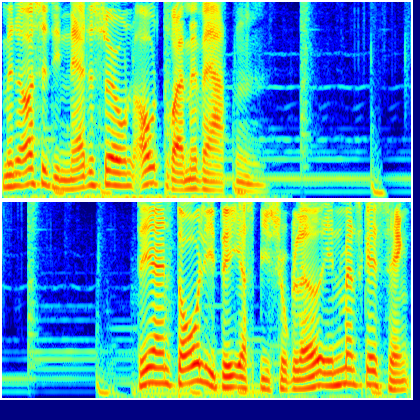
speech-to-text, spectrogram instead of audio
men også din nattesøvn og drømmeverden. Det er en dårlig idé at spise chokolade inden man skal i seng,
